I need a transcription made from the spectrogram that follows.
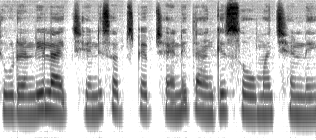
చూడండి లైక్ చేయండి సబ్స్క్రైబ్ చేయండి. థ్యాంక్ యూ సో మచ్ అండి.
